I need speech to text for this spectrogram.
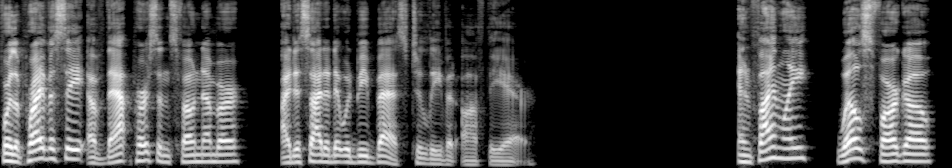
For the privacy of that person's phone number, I decided it would be best to leave it off the air. And finally, Wells Fargo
